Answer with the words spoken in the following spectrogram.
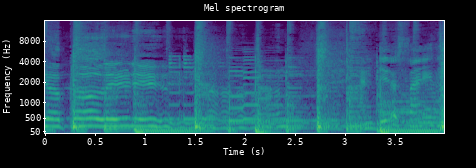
your. And this ain't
